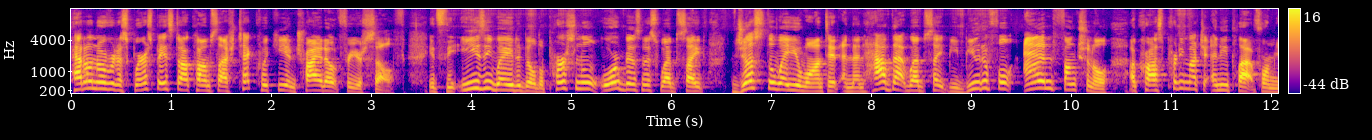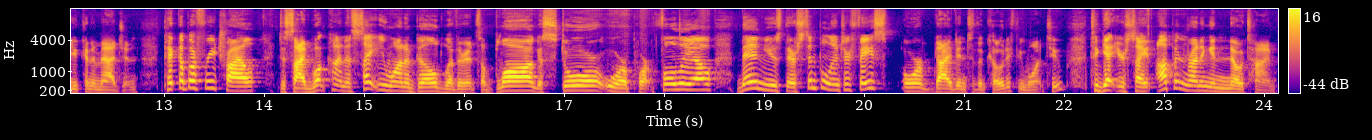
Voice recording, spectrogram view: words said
Head on over to squarespace.com slash techquickie and try it out for yourself. It's the easy way to build a personal or business website just the way you want it and then have that website be beautiful and functional across pretty much any platform you can imagine. Pick up a free trial, decide what kind of site you want to build, whether it's a blog, a store, or a portfolio, then use their simple interface or dive into the code if you you want to, to get your site up and running in no time.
